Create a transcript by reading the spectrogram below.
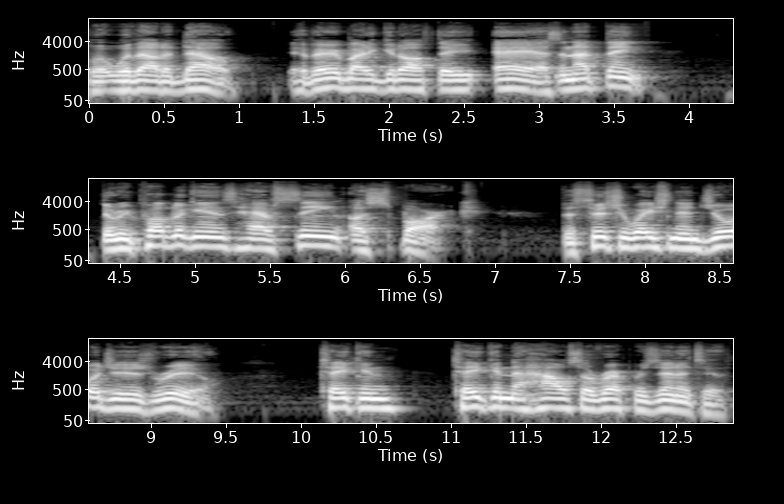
But without a doubt, if everybody get off their ass, and I think the Republicans have seen a spark. The situation in Georgia is real. Taking taking the House of Representatives,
